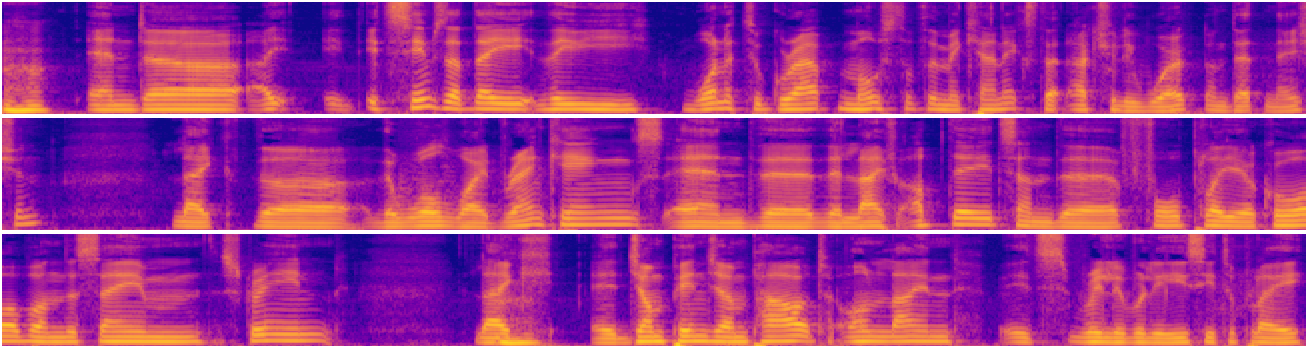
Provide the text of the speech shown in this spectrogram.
hmm and uh, I it, it seems that they they wanted to grab most of the mechanics that actually worked on Dead Nation, like the the worldwide rankings and the the live updates and the four player co-op on the same screen, like Mhm. uh, jump in jump out online. It's really really easy to play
